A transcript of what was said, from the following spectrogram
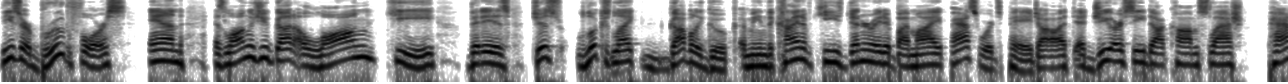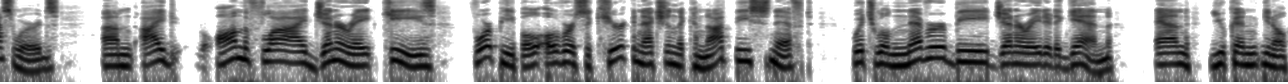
These are brute force and as long as you've got a long key that is just looks like gobbledygook. I mean, the kind of keys generated by my passwords page uh, at, at grc.com slash passwords. Um, I on the fly generate keys for people over a secure connection that cannot be sniffed, which will never be generated again. And you can, you know,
